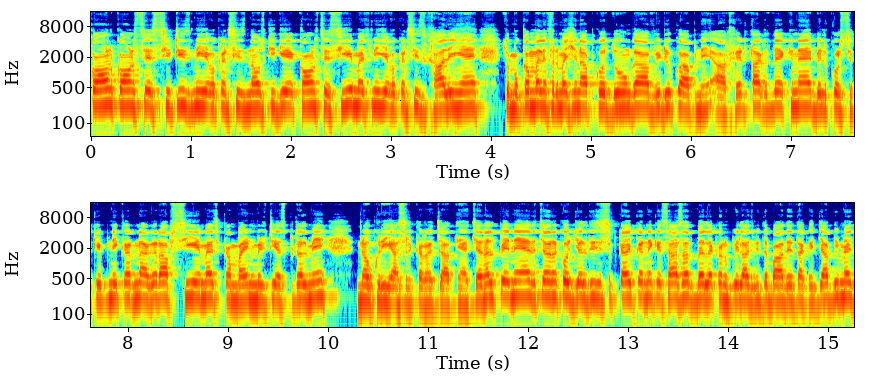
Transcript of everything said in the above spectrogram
कौन कौन से सिटीज़ में ये वैकेंसीज अनाउंस की गई है? कौन से सी में ये वैकेंसीज खाली हैं? तो मुकम्मल इन्फॉर्मेशन आपको दूँगा। वीडियो को आपने आखिर तक देखना है। बिल्कुल स्किप नहीं करना। अगर आप C M H combined military hospital में नौकरी हासिल करना चाहते हैं। चैनल पर नए हैं तो चैनल को जल्दी से सब्सक्राइब करने के साथ साथ बेलकन भी लाजमी दबा दें ताकि जब भी मैं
